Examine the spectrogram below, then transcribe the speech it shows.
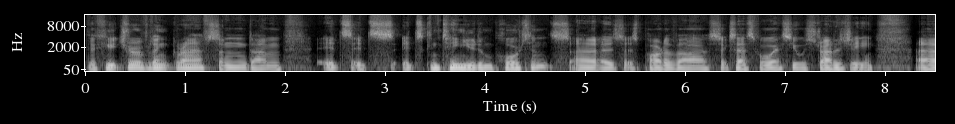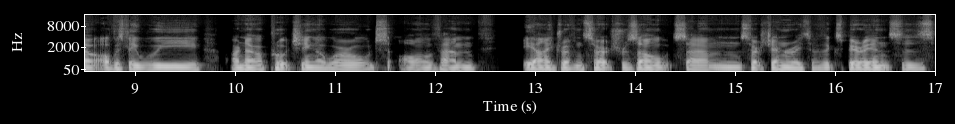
the, future of link graphs and um, its its its continued importance uh, as as part of a successful SEO strategy. Uh, obviously, we are now approaching a world of um, AI driven search results, um, search generative experiences,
